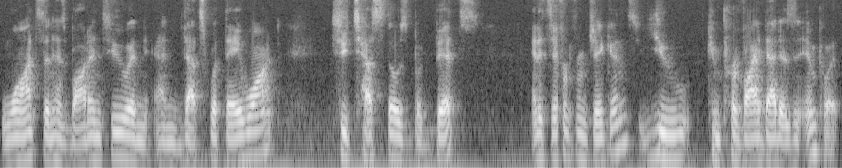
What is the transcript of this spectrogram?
wants and has bought into, and and that's what they want to test those bits, and it's different from Jenkins, you can provide that as an input.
